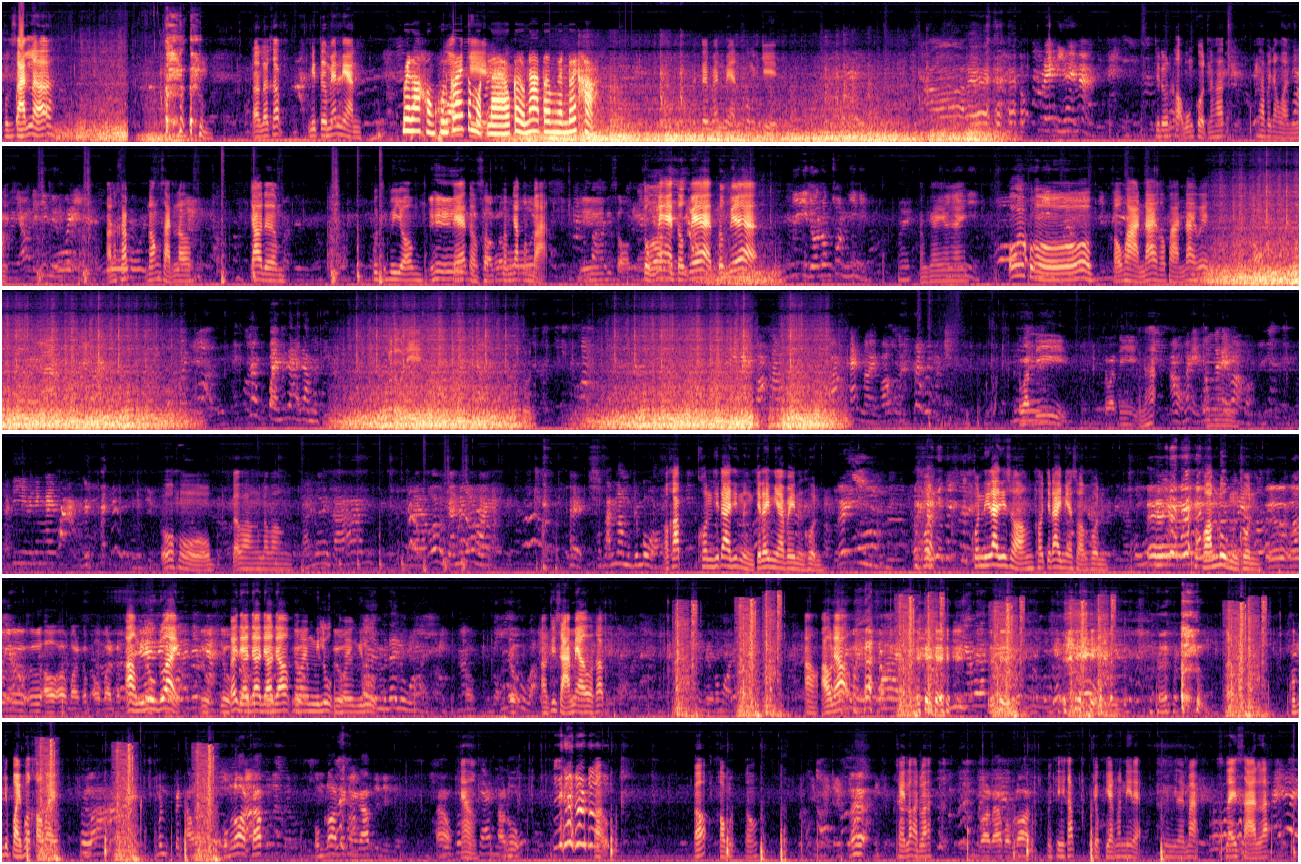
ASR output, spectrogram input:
คุณสันเหรอเอาแล้วครับ มีเตอร์แมนแมน เวลาของคุณใกล้จะหมดแล้ว กรุณาเติมเงินด้วยค่ะ มีเตอร์แมนแมนพวกเมื่อกี้ จะโดนเขอบวงกดนะครับ ถ้าเป็นจังหวะนี้เอาละครับ น้องสันเรา เจ้าเดิมผู้ที่ไม่ยอมเอ้ยแพ้ต่อที่คสวาอมงความยากลำบากเอ้ยที่สองตกแน่ตกแน่ตกแน่นี่โดนลงช่องนี้นี่ยังไงยังไงนี่โอ้โหเขาผ่านได้เขาผ่านได้เว้ย ไปไม่ได้ดำมันติด ก็โดดดีโดด บล็อกเราบล็อกแท็กหน่อยบล็อกหน่อย สวัสดี สวัสดี ไปละ เอ้าให้เบิ่งก็ได้ว่าบอกแล้วดีเป็นยังไงบ้าง โอ้โห ระวังระวังสันเลยสันแต่โอ้ยมันกันนี่แล้วไงเฮ้ยสันนำมันจะบอกเอาครับ คนที่ได้ที่หนึ่งจะได้เมียไปหนึ่งคนเฮ้ยคนคนที่ได้ที่สองเขาจะได้เมียสองคนเอ้ยพร้อมลูกหนึ่งคนเออเออเออเออเอาเอาบัตรครับเอาบัตรครับอ้าวมีลูกด้วยอยู่อยู่เอ้ยเดี๋ยวเดี๋ยวเดี๋ยวเดี๋ยวทำไมมึงมีลูกทำไมมึงมีลูกมันได้รู้ว่าเอาอยู่อ้าวที่สามไม่เอาเหรอครับ อ้าวเอาแล้วควายยังไม่ได้ผมจะปล่อยพวกเขาไปมามันเป็นเอา ผมรอดครับ ผมรอดได้ไงครับ อ้าวอ้าวเอาลูกอ้าวเอ้าเขาเอ้าเอ้ยใครรอดวะ รอดแล้วผมรอด โอเคครับ จบเพียงเท่านี้แหละ ไม่มีอะไรมากไร้สาระไปเลย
